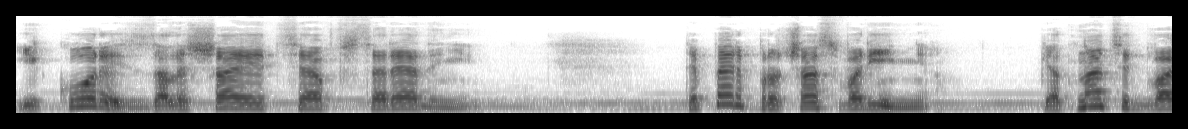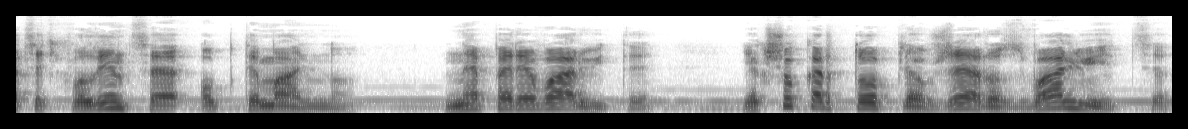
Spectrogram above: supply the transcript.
і користь залишається всередині. Тепер про час варіння. 15-20 хвилин це оптимально. Не переварюйте. Якщо картопля вже розвалюється,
